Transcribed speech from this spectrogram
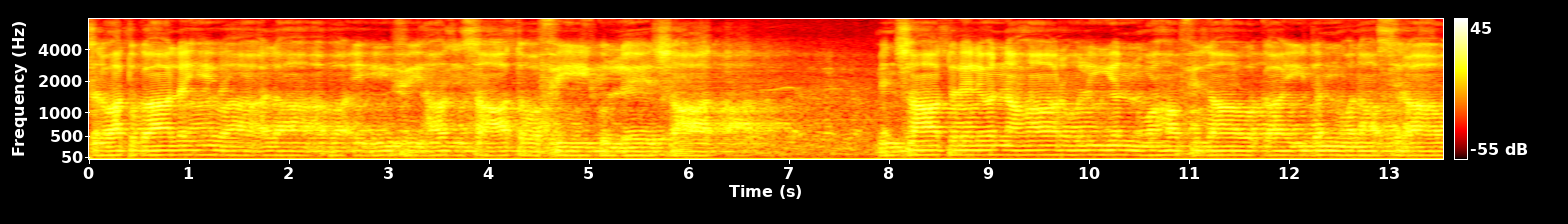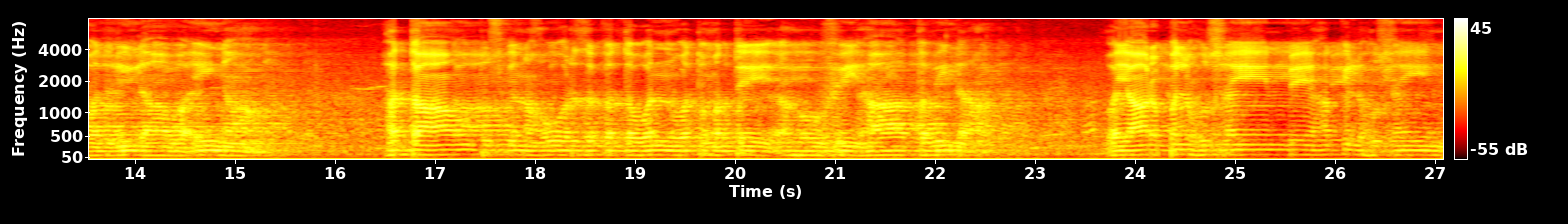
صلواتک علیہ وعلا آبائہ فی حاضی ساعت وفی کل ساعت۔ من ساعت لیل والنہار ولیا وحافظا وقائدا وناصرا ودلیلا وعینا حتی تسکنہ ورزقتون وتمتعہ فیہا طویلا ویا رب الحسین بے حق الحسین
